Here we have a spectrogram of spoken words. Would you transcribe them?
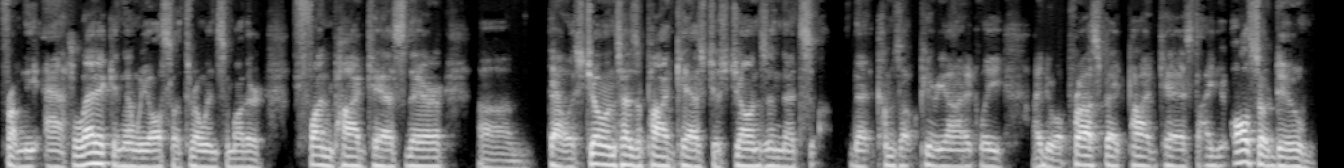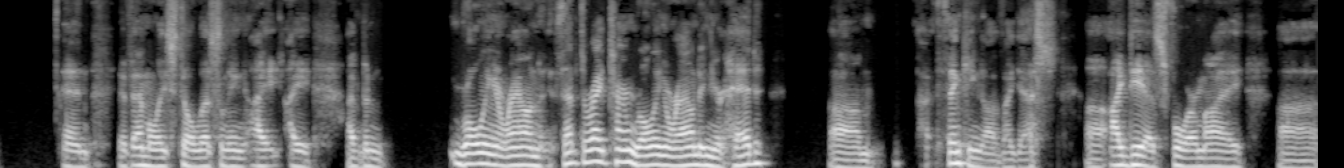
from The Athletic. And then we also throw in some other fun podcasts there. Um, Dallas Jones has a podcast, just Jones, and that's that comes up periodically. I do a prospect podcast. I also do, and if Emily's still listening, I I I've been rolling around. Is that the right term? Rolling around in your head, um, thinking of, I guess, uh, ideas for my uh,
